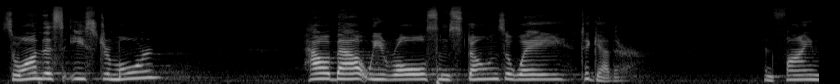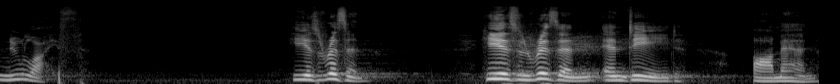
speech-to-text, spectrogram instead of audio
So, on this Easter morn, how about we roll some stones away together and find new life? He is risen. He is risen indeed. Amen.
